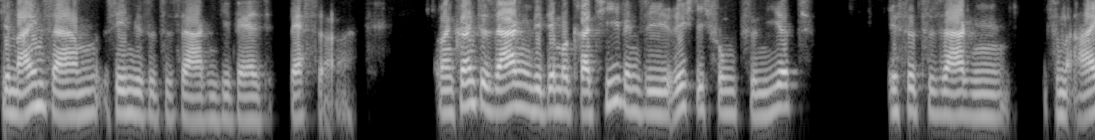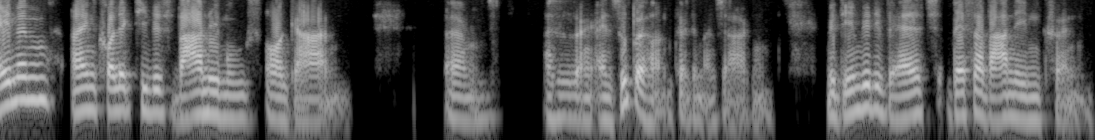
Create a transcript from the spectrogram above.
gemeinsam sehen wir sozusagen die Welt besser. Man könnte sagen, die Demokratie, wenn sie richtig funktioniert, ist sozusagen zum einen ein kollektives Wahrnehmungsorgan, ähm, also sozusagen ein Superhirn, könnte man sagen, mit dem wir die Welt besser wahrnehmen können.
